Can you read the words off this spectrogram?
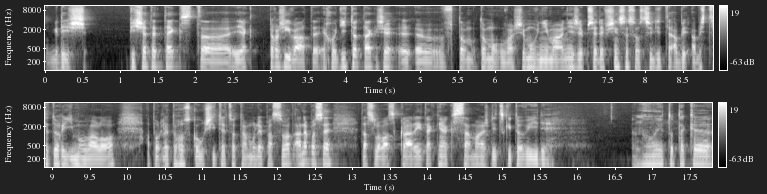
Když píšete text, eh, jak prožíváte? Chodí to tak, že eh, eh, v tom, tomu vašemu vnímání, že především se soustředíte, aby, abyste to rýmovalo a podle toho zkoušíte, co tam bude pasovat, anebo se ta slova skládají tak nějak sama, vždycky to vyjde? No je to také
